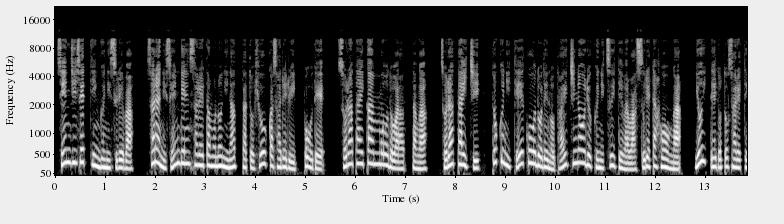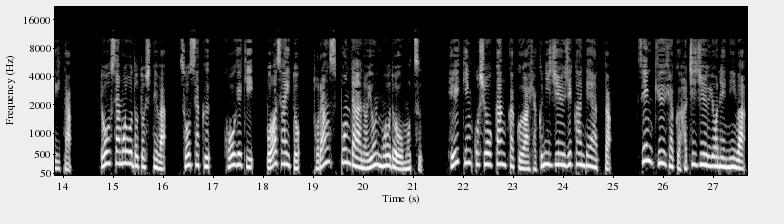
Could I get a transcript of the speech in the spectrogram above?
戦時セッティングにすれば、さらに洗練されたものになったと評価される一方で、空対艦モードはあったが、空対地、特に低高度での対地能力については忘れた方が良い程度とされていた。動作モードとしては、創作、攻撃、ボアサイト、トランスポンダーの4モードを持つ。平均故障間隔は120時間であった。1984年には、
